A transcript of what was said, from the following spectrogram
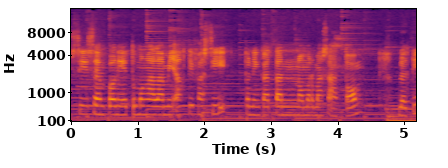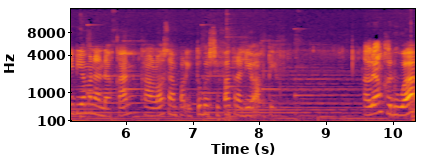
si sampelnya itu mengalami aktivasi peningkatan nomor massa atom, berarti dia menandakan kalau sampel itu bersifat radioaktif. Lalu yang kedua,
